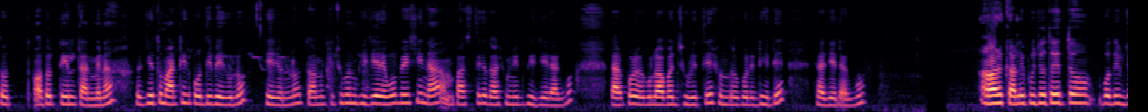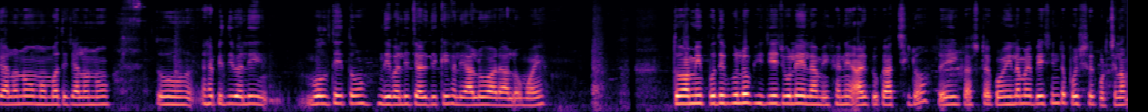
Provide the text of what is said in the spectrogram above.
তো অত তেল টানবে না। তো যেহেতু মাটির প্রদীপ এগুলো, সেই জন্য তো আমি কিছুক্ষণ ভিজিয়ে রাখব। বেশি না, পাঁচ থেকে দশ মিনিট ভিজিয়ে রাখব। তারপর ওগুলো আবার ঝুড়িতে সুন্দর করে ঢেলে সাজিয়ে রাখব। আর কালী পুজোতে তো প্রদীপ জ্বালানো, মোমবাতি জ্বালানো তো হ্যাপি দিওয়ালি বলতেই তো দিওয়ালি চারিদিকে খালি আলো আর আলোময়। তো আমি প্রদীপগুলো ভিজিয়ে চলে এলাম, এখানে আর একটু কাজ ছিল, তো এই কাজটা করে নিলাম। আর বেসিনটা পরিষ্কার করছিলাম,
